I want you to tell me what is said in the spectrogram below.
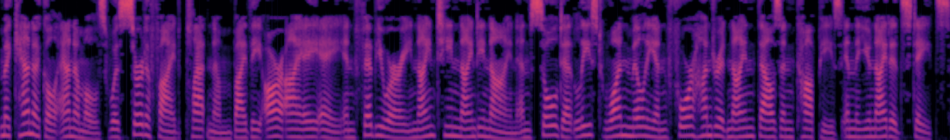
Mechanical Animals was certified platinum by the RIAA in February 1999 and sold at least 1,409,000 copies in the United States.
